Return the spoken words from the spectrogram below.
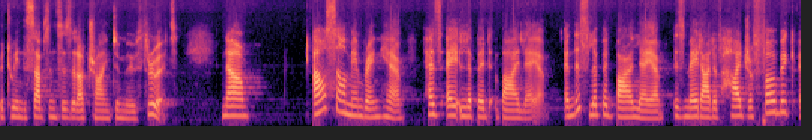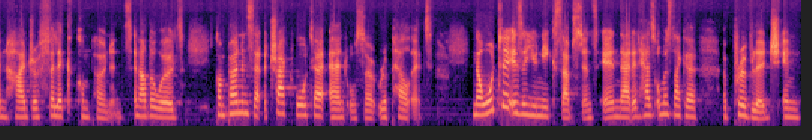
between the substances that are trying to move through it. Now, our cell membrane here has a lipid bilayer. And this lipid bilayer is made out of hydrophobic and hydrophilic components. In other words, components that attract water and also repel it. Now, water is a unique substance in that it has almost like a, a privilege in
